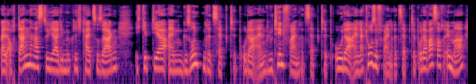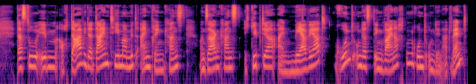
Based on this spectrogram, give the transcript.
Weil auch dann hast du ja die Möglichkeit zu sagen, ich gebe dir einen gesunden Rezepttipp oder einen glutenfreien Rezepttipp oder einen laktosefreien Rezepttipp oder was auch immer, dass du eben auch da wieder dein Thema mit einbringen kannst und sagen kannst, ich gebe dir einen Mehrwert rund um das Ding Weihnachten, rund um den Advent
